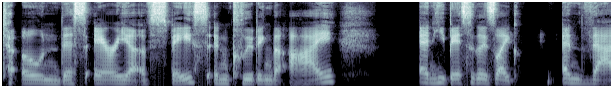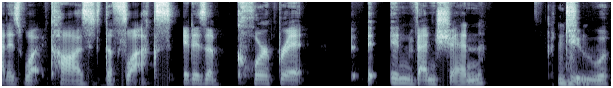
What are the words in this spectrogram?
to own this area of space, including the eye. And he basically is like, and that is what caused the flux. It is a corporate i- invention Mhm. to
